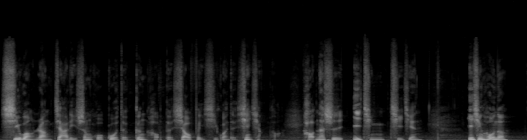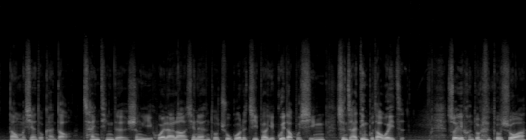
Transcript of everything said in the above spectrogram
希望让家里生活过得更好的消费习惯的现象啊。好，那是疫情期间，疫情后呢？那我们现在都看到餐厅的生意回来了，现在很多出国的机票也贵到不行，甚至还订不到位置。所以很多人都说啊，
